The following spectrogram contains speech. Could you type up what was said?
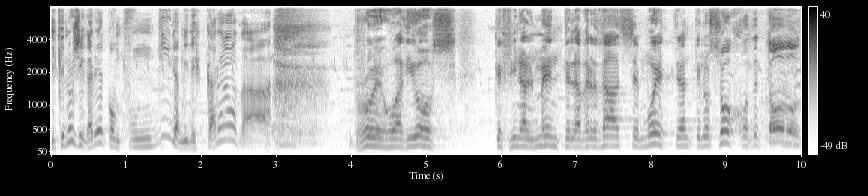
y que no llegaré a confundir a mi descarada? Ruego a Dios que finalmente la verdad se muestre ante los ojos de todos.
